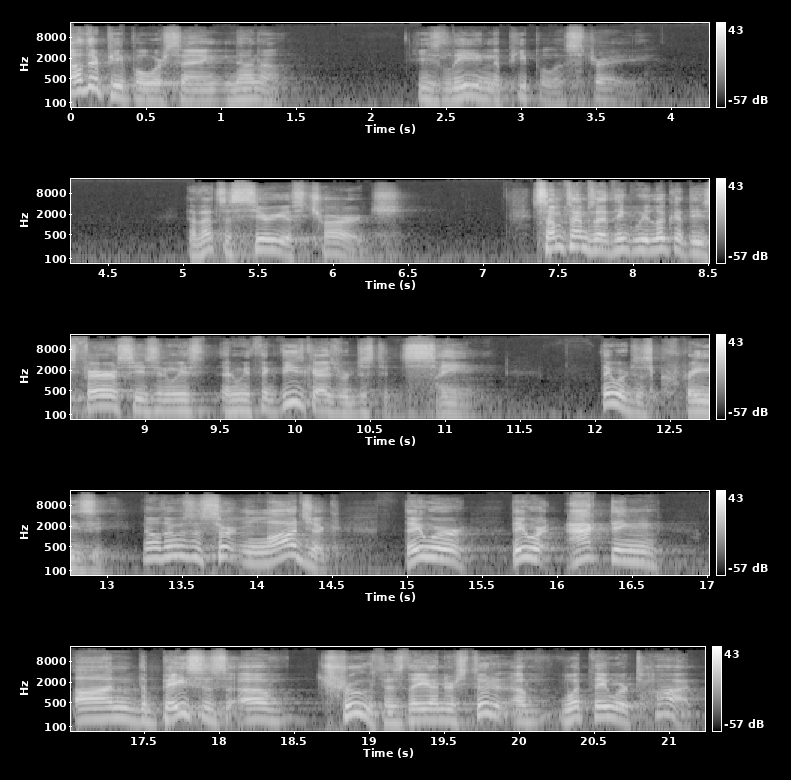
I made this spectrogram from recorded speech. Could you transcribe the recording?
Other people were saying, No, no, he's leading the people astray. Now, that's a serious charge. Sometimes I think we look at these Pharisees and we, and we think these guys were just insane. They were just crazy. No, there was a certain logic. They were, they were acting on the basis of truth as they understood it, of what they were taught.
